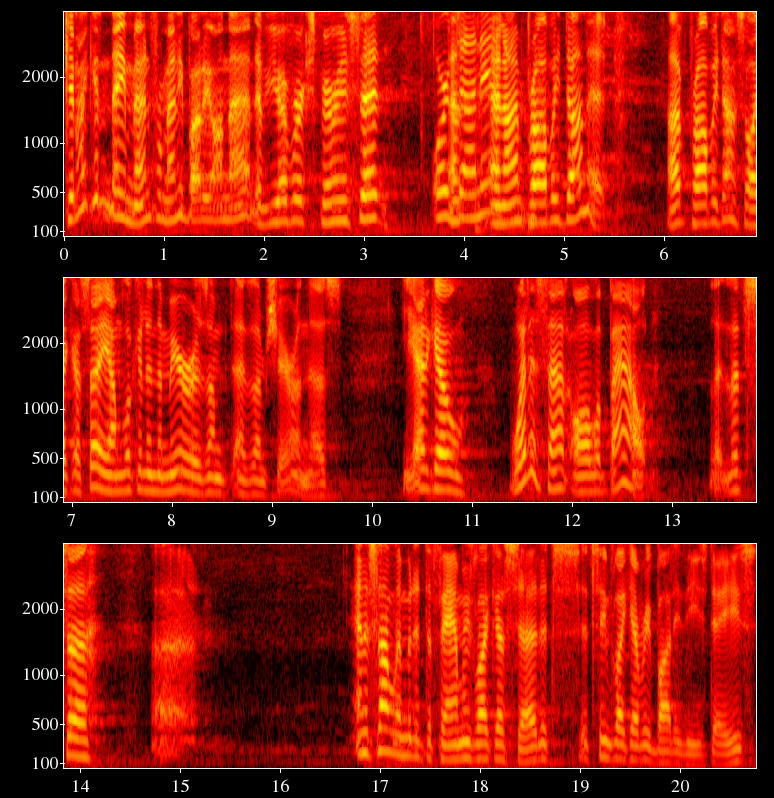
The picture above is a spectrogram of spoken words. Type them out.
can I get an amen from anybody on that? Have you ever experienced it? Or and, done it? And I've probably done it. I've probably done it. So, like I say, I'm looking in the mirror as I'm, as I'm sharing this. You got to go, what is that all about? Let, us uh, uh, and it's not limited to families, like I said. It's, it seems like everybody these days.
